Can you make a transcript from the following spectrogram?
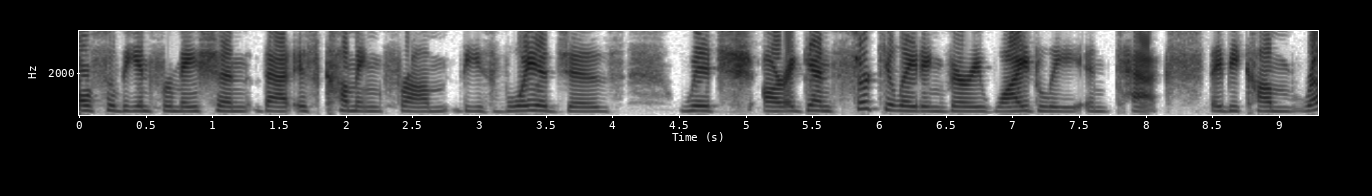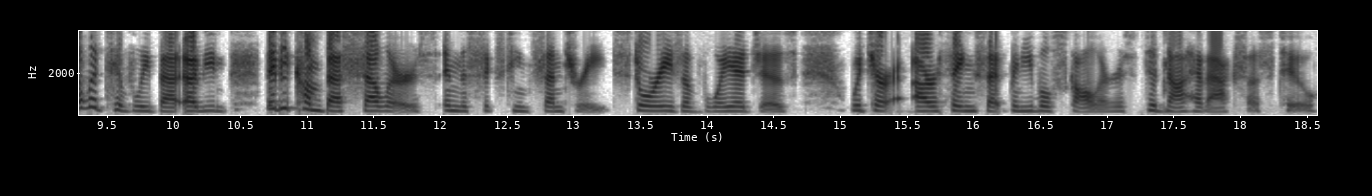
also the information that is coming from these voyages, which are again circulating very widely in texts. They become relatively, be- I mean, they become bestsellers in the 16th century. Stories of voyages, which are are things that medieval scholars did not have access to,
